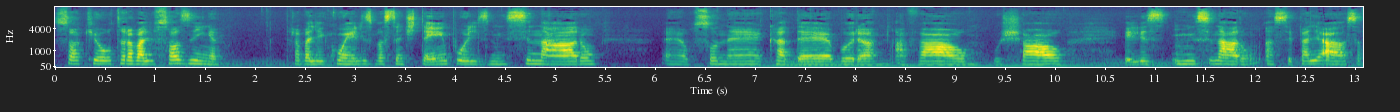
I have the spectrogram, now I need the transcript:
só que eu trabalho sozinha. Trabalhei com eles bastante tempo, eles me ensinaram é, o Soneca, a Débora, a Val, o Chal. Eles me ensinaram a ser palhaça,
